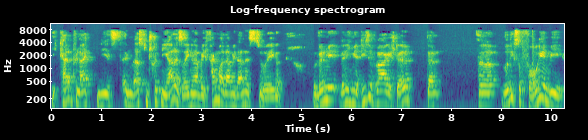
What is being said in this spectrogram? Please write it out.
ich kann vielleicht jetzt im ersten Schritt nicht alles regeln, aber ich fange mal damit an, es zu regeln. Und wenn, mir, wenn ich mir diese Frage stelle, dann äh, würde ich so vorgehen wie,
